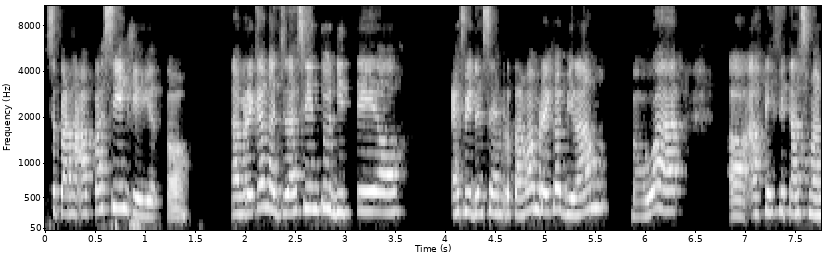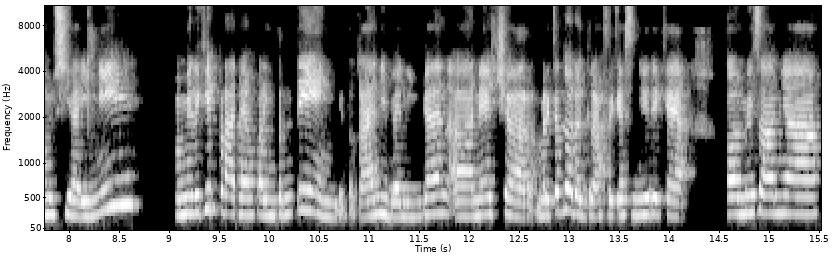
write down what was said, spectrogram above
separah apa sih kayak gitu. Nah, mereka ngejelasin tuh detail. Evidence yang pertama mereka bilang bahwa uh, aktivitas manusia ini memiliki peran yang paling penting gitu kan dibandingkan uh, nature. Mereka tuh ada grafiknya sendiri kayak kalau misalnya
